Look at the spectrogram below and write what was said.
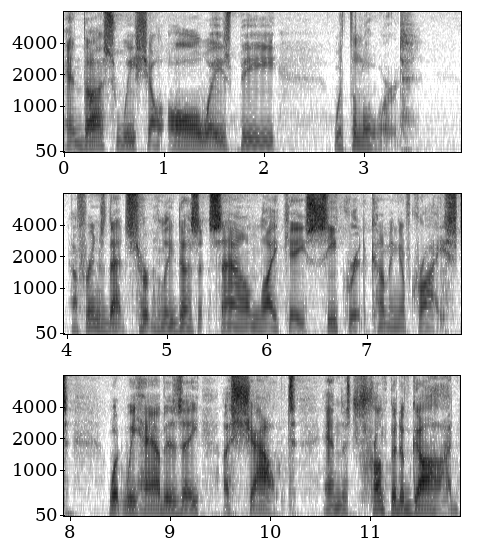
and thus we shall always be with the Lord. Now, friends, that certainly doesn't sound like a secret coming of Christ. What we have is a, a shout and the trumpet of God.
